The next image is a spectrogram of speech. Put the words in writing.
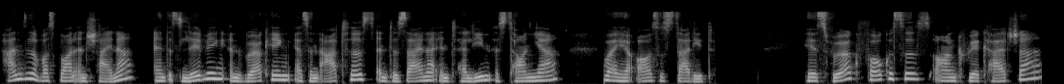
Hansel was born in China and is living and working as an artist and designer in Tallinn, Estonia, where he also studied. His work focuses on queer culture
